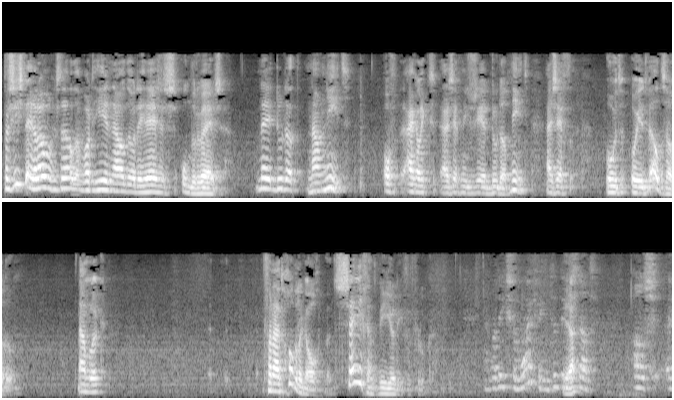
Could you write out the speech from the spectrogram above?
Precies tegenovergestelde wordt hier nou door de Heer Jezus onderwezen. Nee, doe dat nou niet. Of eigenlijk, hij zegt niet zozeer doe dat niet. Hij zegt hoe, het, hoe je het wel zou doen. Namelijk, vanuit goddelijk oogpunt, zegend wie jullie vervloeken. Nou, wat ik zo mooi vind, dat is dat als uh,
